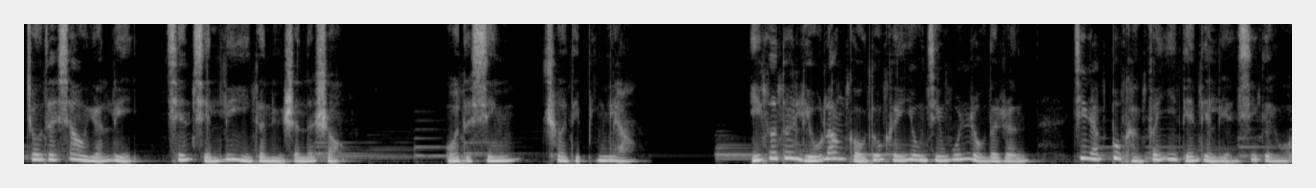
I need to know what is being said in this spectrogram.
就在校园里牵起另一个女生的手。我的心彻底冰凉。一个对流浪狗都可以用尽温柔的人，竟然不肯分一点点怜惜给我。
